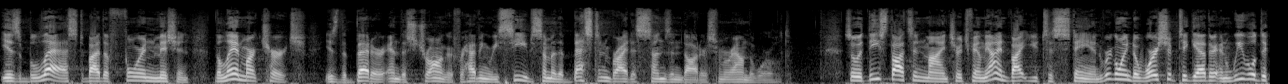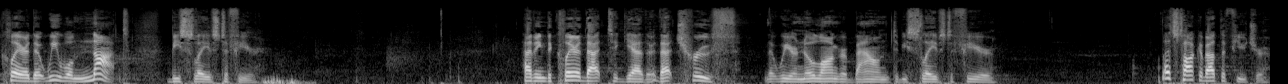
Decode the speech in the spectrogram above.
is blessed by the foreign mission. The landmark church is the better and the stronger for having received some of the best and brightest sons and daughters from around the world. So, with these thoughts in mind, church family, I invite you to stand. We're going to worship together and we will declare that we will not be slaves to fear. Having declared that together, that truth that we are no longer bound to be slaves to fear, let's talk about the future.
